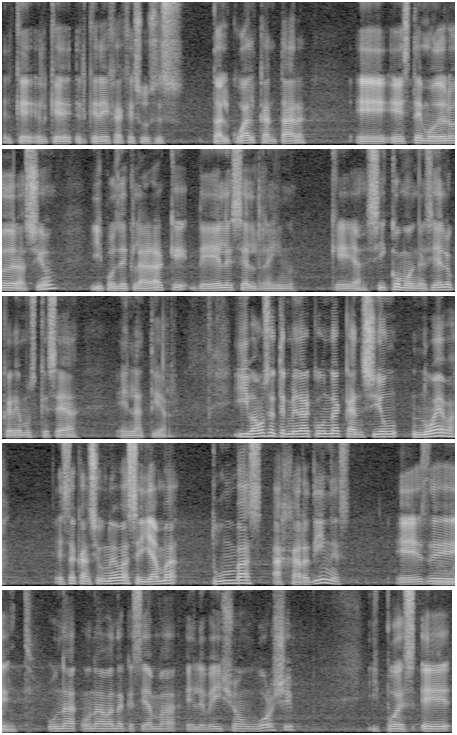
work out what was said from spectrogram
el que, el, que, el que deja Jesús. Es tal cual cantar eh, este modelo de oración y pues declarar que de Él es el reino, que así como en el cielo queremos que sea en la tierra. Y vamos a terminar con una canción nueva. Esta canción nueva se llama Tumbas a Jardines. Es de una, una banda que se llama Elevation Worship. Y pues eh,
